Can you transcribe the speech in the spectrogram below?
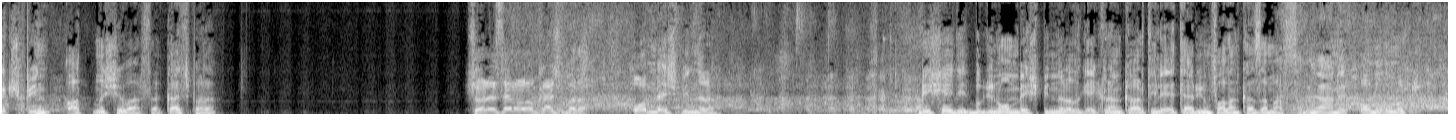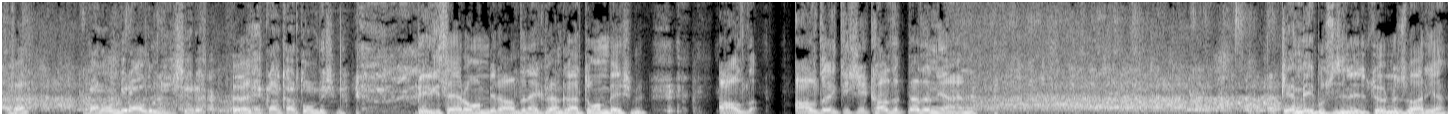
3060'ı varsa kaç para? Söylesene oğlum kaç para? 15 bin lira. Bir şey değil. Bugün 15 bin liralık ekran kartıyla Ethereum falan kazamazsın. Yani onu unut. Efendim? Ben 11 aldım bilgisayarı. Evet. Ekran kartı 15 mi? Bilgisayarı 11 aldın ekran kartı 15 mi? Aldı, aldığın kişiyi kazıkladın yani. Cem Bey bu sizin editörünüz var ya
